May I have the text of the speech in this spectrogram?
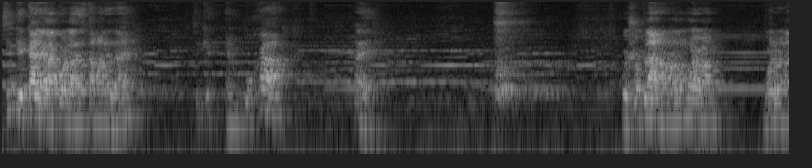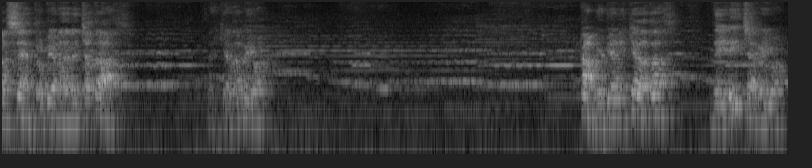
sin que caiga la cola de esta manera. ¿eh? Así que empujar. Ahí. Cuello plano, no lo muevan. Vuelven al centro, pierna derecha atrás, la izquierda arriba. Cambio, pierna izquierda atrás, derecha arriba.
